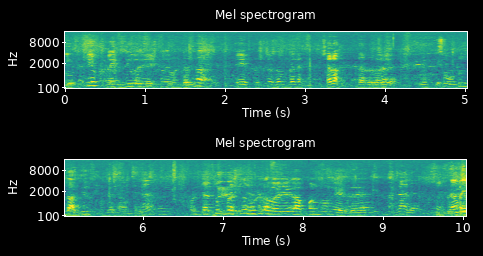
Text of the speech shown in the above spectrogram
इतके फ्लेक्झिबल देशमध्ये म्हणतात ना हे प्रश्न संपला नाही. चला दादा जाऊया. असं उठून जातील पण त्यातून प्रश्न सुटला पाहिजे का? आपण करून घ्यायचं आहे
